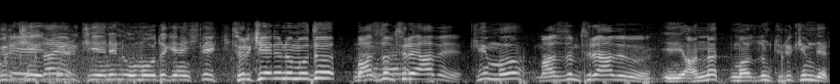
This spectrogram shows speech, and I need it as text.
Türkiye Türkiye'nin umudu gençlik. Türkiye'nin umudu Mazlum Türe abi. Kim bu? Mazlum Türe abi bu. Ee, anlat mazlum türü kimdir?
